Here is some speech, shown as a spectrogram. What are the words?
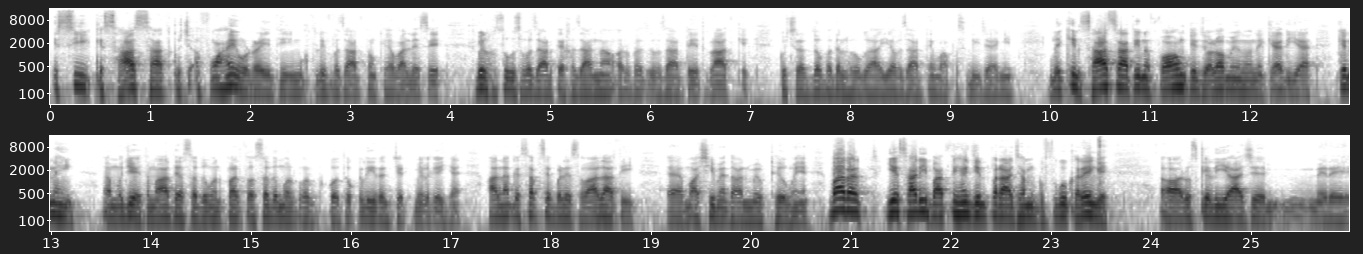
اسی کے ساتھ ساتھ کچھ افواہیں اڑ رہی تھیں مختلف وزارتوں کے حوالے سے۔ بالخصوص وزارت خزانہ اور وزارت اطلاعات کے کچھ رد و بدل ہوگا یا وزارتیں واپس لی جائیں گی۔ لیکن ساتھ ساتھ ان افواہوں کے جولوں میں انہوں نے کہہ دیا ہے کہ نہیں، مجھے اعتماد ہے اسد عمر پر تو اسد عمر پر کو تو کلیئرنس چٹ مل گئی ہے۔ حالانکہ سب سے بڑے سوالات ہی معاشی میدان میں اٹھے ہوئے ہیں۔ بہرحال یہ ساری باتیں ہیں جن پر آج ہم گفتگو کریں گے۔ اور اس کے لیے آج میرے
